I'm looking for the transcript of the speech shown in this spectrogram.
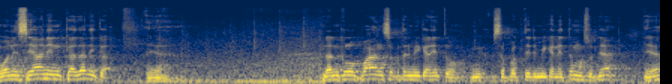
Wanisyanin kadzalika. Ya dan kelupaan seperti demikian itu seperti demikian itu maksudnya ya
